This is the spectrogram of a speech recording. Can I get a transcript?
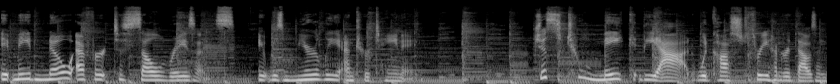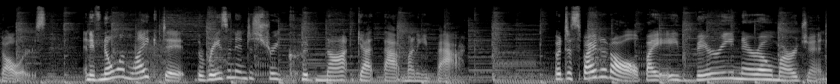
it made no effort to sell raisins. It was merely entertaining. Just to make the ad would cost $300,000. And if no one liked it, the raisin industry could not get that money back. But despite it all, by a very narrow margin,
